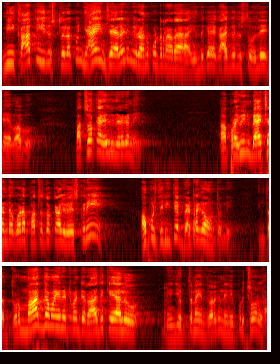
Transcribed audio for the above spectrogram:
మీ కాకి దుస్తులకు న్యాయం చేయాలని మీరు అనుకుంటున్నారా? ఎందుకే కాకి దుస్తు వదిలేనే బాబు. పచ్చొక్కలు ఎదురు తిరగండి? ఆ ప్రవీణ్ బ్యాచ్ అంతా కూడా పచ్చ చొక్కాలు వేసుకుని అప్పుడు తిరిగితే బెటర్గా ఉంటుంది. ఇంత దుర్మార్గమైనటువంటి రాజకీయాలు నేను చెప్తున్నా ఇంతవరకు నేను ఎప్పుడు చూడలా.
